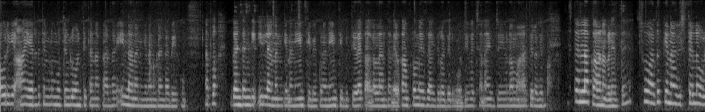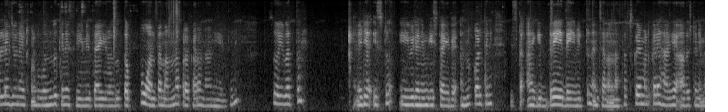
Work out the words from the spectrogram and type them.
ಅವರಿಗೆ ಆ ಎರಡು ತಿಂಗಳು, ಮೂರು ತಿಂಗಳು ಒಂಟಿತನ ಕಾಡಿದಾಗ ಇಲ್ಲ ನನಗೆ ನನ್ನ ಗಂಡ ಬೇಕು. ಅಥವಾ ಗಂಡನಿಗೆ, ಇಲ್ಲ ನನಗೆ ನಾನು ಹೆಂಡ್ತಿ ಬೇಕು, ನಾನು ಹೆಂಡ್ತಿ ಬಿಟ್ಟಿರೋಕ್ಕಾಗಲ್ಲ ಅಂತಂದೇಳಿ ಕಾಂಪ್ರಮೈಸ್ ಆಗಿರೋದಿರ್ಬೋದು ಇವಾಗ ಚೆನ್ನಾಗಿ ಜೀವನ ಮಾಡ್ತಿರೋದಿರ್ಬೋದು. ಇಷ್ಟೆಲ್ಲ ಕಾರಣಗಳಿರುತ್ತೆ. ಸೊ ಅದಕ್ಕೆ ನಾವು ಇಷ್ಟೆಲ್ಲ ಒಳ್ಳೆ ಜೀವನ ಇಟ್ಕೊಂಡು ಒಂದಕ್ಕೇ ಸೀಮಿತ ಆಗಿರೋದು ತಪ್ಪು ಅಂತ ನನ್ನ ಪ್ರಕಾರ ನಾನು ಹೇಳ್ತೀನಿ. ಸೊ ಇವತ್ತು ವಿಡಿಯೋ ಇಷ್ಟು. ಈ ವಿಡಿಯೋ ನಿಮಗೆ ಇಷ್ಟ ಆಗಿದೆ ಅಂದ್ಕೊಳ್ತೀನಿ ಇಷ್ಟ ಆಗಿದ್ದರೆ ದಯವಿಟ್ಟು ನನ್ನ ಚಾನಲ್ನ ಸಬ್ಸ್ಕ್ರೈಬ್ ಮಾಡ್ಕೊಳ್ಳಿ. ಹಾಗೆ ಆದಷ್ಟು ನಿಮ್ಮ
